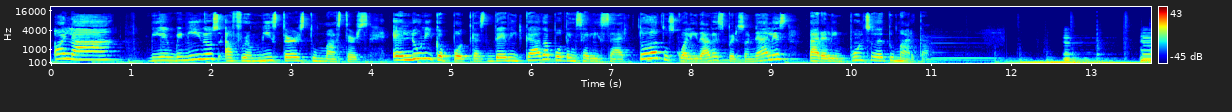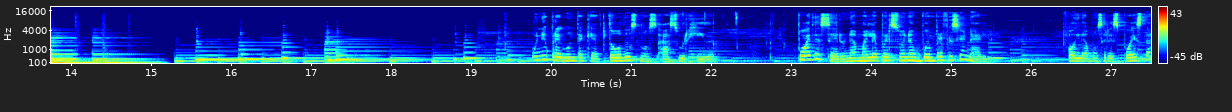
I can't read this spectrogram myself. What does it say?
Hola, bienvenidos a From Misters to Masters, el único podcast dedicado a potencializar todas tus cualidades personales para el impulso de tu marca. Una pregunta que a todos nos ha surgido. ¿Puede ser una mala persona un buen profesional? Hoy damos respuesta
